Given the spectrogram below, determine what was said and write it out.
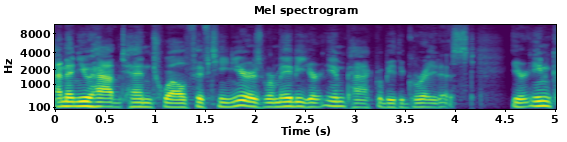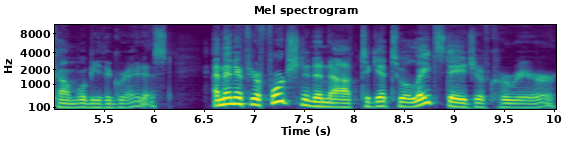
And then you have 10, 12, 15 years where maybe your impact will be the greatest, your income will be the greatest. And then if you're fortunate enough to get to a late stage of career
